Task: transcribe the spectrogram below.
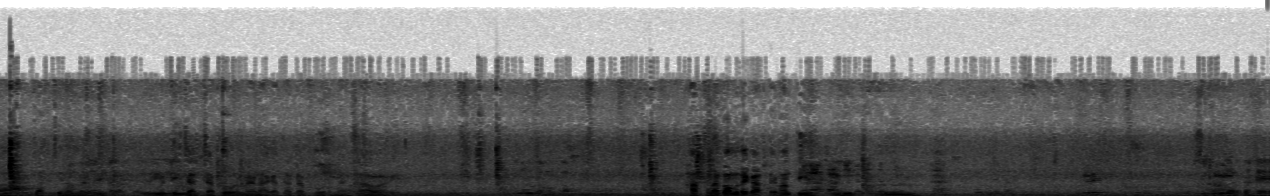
ਹਾਂ ਚਾਚੇ ਨੂੰ ਮਿਲ। ਮਿੱਟੀ ਚਾਚਾ ਫੋਰਮੈਨ ਆ ਗਿਆ ਸਾਡਾ ਫੋਰਮੈਨ ਸਾਹਿਬ ਆ ਗਏ ਹੱਥ ਨਾਲ ਘੁੰਮਦੇ ਕਰਤੇ ਬੰਤੀ। ਹੂੰ। ਤਾਂ ਹੈ।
